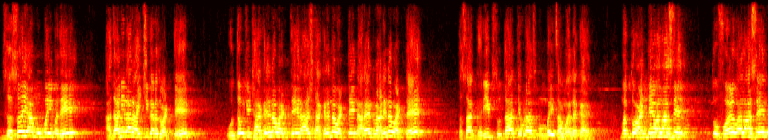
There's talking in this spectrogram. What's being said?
जसं या मुंबईमध्ये अदानीला राहायची गरज वाटते उद्धवजी ठाकरेंना वाटते राज ठाकरेंना वाटते नारायण राणेंना वाटते तसा गरीब सुद्धा तेवढाच मुंबईचा मालक आहे. मग तो अंडेवाला असेल तो फळवाला असेल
